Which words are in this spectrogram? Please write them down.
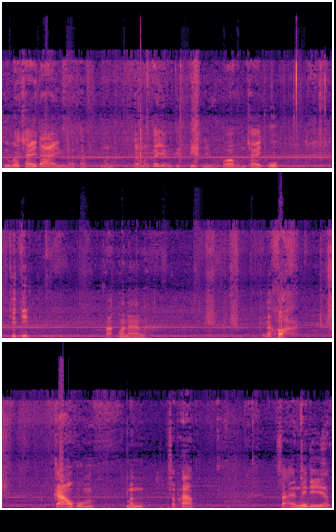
ถือว่าใช้ได้อยู่นะครับ มันแต่มันก็ยังติดติดๆอยู่ เพราะว่าผมใช้ทูบที่ติดฝักมานาน แล้วก็กาวผมมันสภาพสายมันไม่ดีครับ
